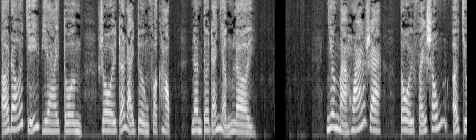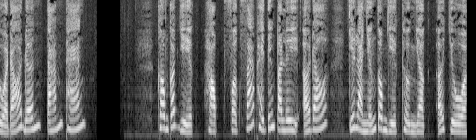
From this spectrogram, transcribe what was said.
ở đó chỉ vài tuần rồi trở lại trường Phật học, nên tôi đã nhận lời. Nhưng mà hóa ra tôi phải sống ở chùa đó đến 8 tháng. Không có việc học Phật Pháp hay tiếng Pali ở đó, chỉ là những công việc thường nhật ở chùa,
